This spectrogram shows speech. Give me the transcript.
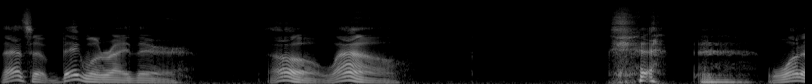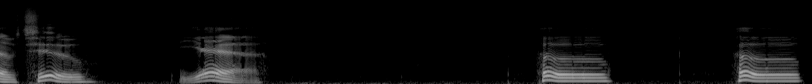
That's a big one right there. Oh, wow. one of two. Yeah. Hope. Hope.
